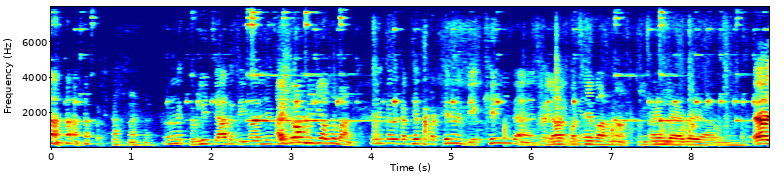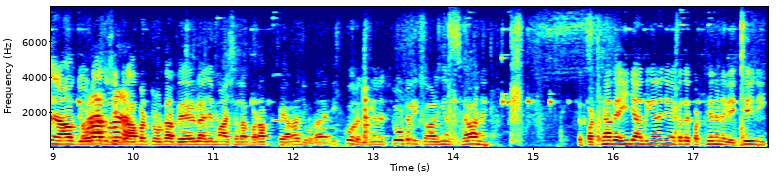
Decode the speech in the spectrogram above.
ਉਹਨਾਂ ਨੇ ਖੁਰਲੀ ਚਾਹ ਤੇ ਪੀਵਾ ਨਹੀਂ ਆਈ ਤੋਂ ਨਹੀਂ ਜੀ ਉੱਥੇ ਬੰਦ ਇਹ ਕਦੇ ਇਕੱਠੇ ਪੱਠੇ ਇਹਨਾਂ ਨੇ ਵੇਖੇ ਹੀ ਨਹੀਂ ਭੈਣ ਯਾਰ ਪੱਠੇ ਬਸਣਾ ਐਂ ਲੈ ਜਾ ਯਾਰ ਉਹਨੂੰ। ਇਹ ਜਨਾਬ ਜੋੜਾ ਤੁਸੀਂ ਬਰਾਬਰ ਟੁਰਦਾ ਵੇਖ ਲੈ ਜੇ ਮਾਸ਼ਾਅੱਲਾ ਬੜਾ ਪਿਆਰਾ ਜੋੜਾ ਹੈ। ਇੱਕੋ ਰੰਗੀਆਂ ਨੇ ਟੋਟਲੀ ਕਾਲੀਆਂ ਸਿਆਹ ਨੇ। ਤੇ ਪੱਠਿਆਂ ਤੇ ਐਂ ਜਾਂਦੀਆਂ ਨੇ ਜਿਵੇਂ ਕਦੇ ਪੱਠੇ ਇਹਨਾਂ ਨੇ ਵੇਖੇ ਹੀ ਨਹੀਂ।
